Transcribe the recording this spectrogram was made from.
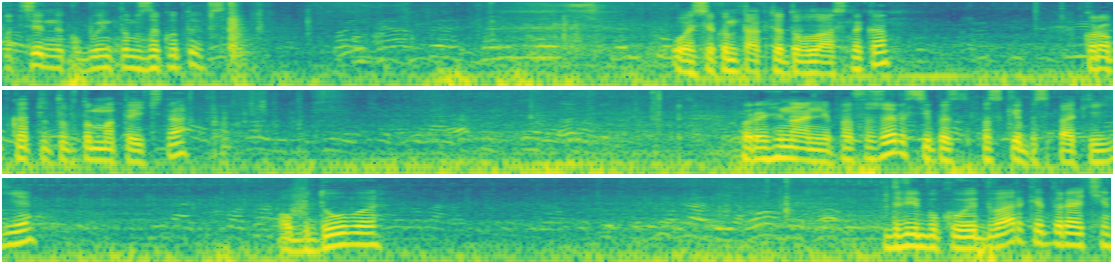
по ціннику, бо він там закотився. Ось є контакти до власника. Коробка тут автоматична. Оригінальний пасажир, всі паски безпеки є. Обдуви. Дві бокові дверки, до речі.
